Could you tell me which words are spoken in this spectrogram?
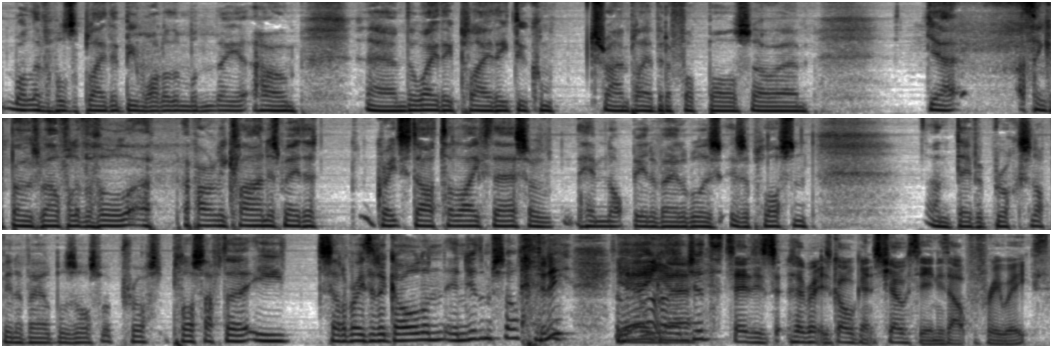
want Liverpool to play, they'd be one of them, wouldn't they? At home, um, the way they play, they do come try and play a bit of football. So um, yeah, I think it bodes well for Liverpool. Uh, apparently, Clyne has made a great start to life there, so him not being available is, is a plus, and and David Brooks not being available is also a plus. Plus, after he celebrated a goal and injured himself, Did he? Yeah, he got uh, injured. Said his, celebrated his goal against Chelsea and he's out for three weeks.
